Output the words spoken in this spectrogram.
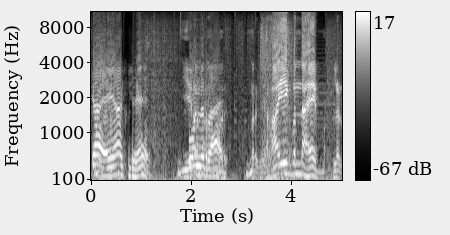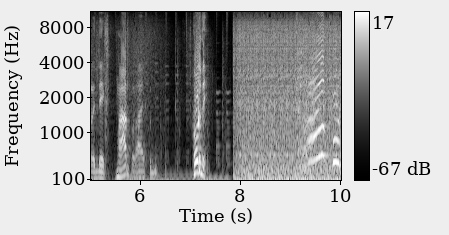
क्या है यहाँ कुछ है? ये कौन लड़ रहा है? मर, मर गया। हाँ एक बंदा है लड़ रहा देख मार तो रहा है खुद छोड़ दे। छोड़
